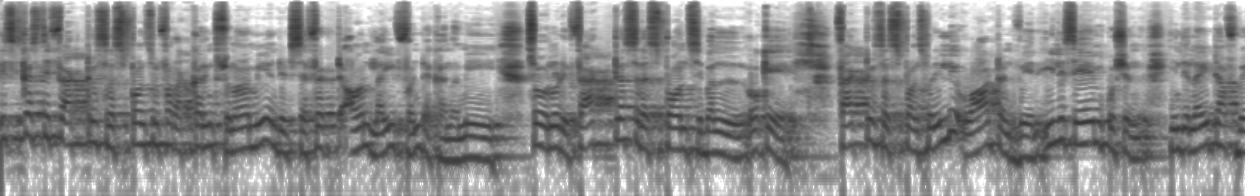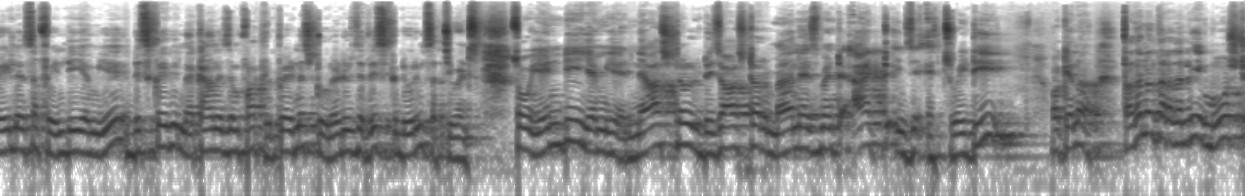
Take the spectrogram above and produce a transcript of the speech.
Discuss the factors responsible for occurring tsunami and its effect on life and economy so ನೋಡಿ factors responsible okay factors responsible ಇಲ್ಲಿ ವಾಟ್ ಆ್ಯಂಡ್ ವೇರ್ ಇಲ್ಲಿ same question in the light of guidelines of N D M A describe the mechanism for preparedness to reduce the risk during such events so N D M A national disaster management act is H Y T ಓಕೆನಾ ತದನಂತರದಲ್ಲಿ ಮೋಸ್ಟ್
